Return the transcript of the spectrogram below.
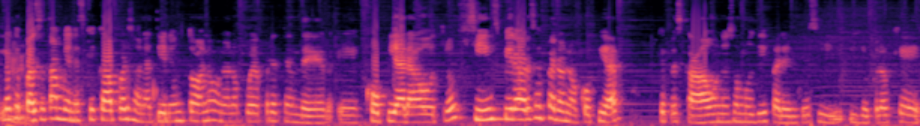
lo que pasa también es que cada persona tiene un tono, uno no puede pretender eh, copiar a otro, sí inspirarse, pero no copiar, que pues cada uno somos diferentes y, yo creo que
